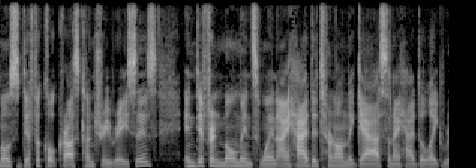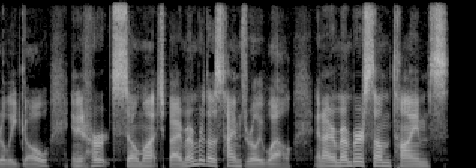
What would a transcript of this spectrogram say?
most difficult cross country races and different moments when I had to turn on the gas and I had to like really go and it hurt so much. But I remember those times really well. And I remember sometimes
